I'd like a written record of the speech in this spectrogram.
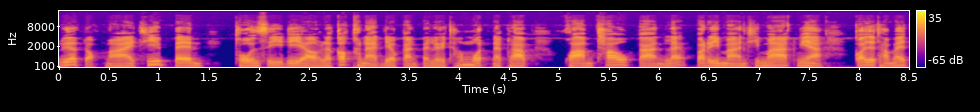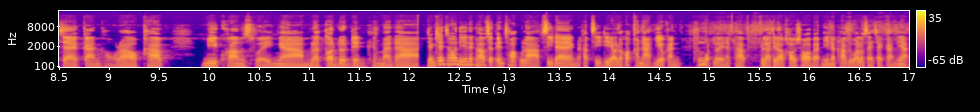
เลือกดอกไม้ที่เป็น ทนสีเดียว แล้วก็ขนาดเดียวกันไปเลยทั้งหมดนะครับ ความเท่ากันและปริมาณที่มากเนี่ยก็จะทำให้แจกันของเราครับ มีความสวยงามแล้วก็โดดเด่นขึ้นมาได้ อย่างเช่นช่อนี้นะครับจะเป็นช่อกุหลาบสีแดงนะครับสีเดียวแล้วก็ขนาดเดียวกันทั้งหมดเลยนะครับเวลาที่เราเข้าช่อแบบนี้นะครับหรือว่าเราใส่แจกันเนี่ย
